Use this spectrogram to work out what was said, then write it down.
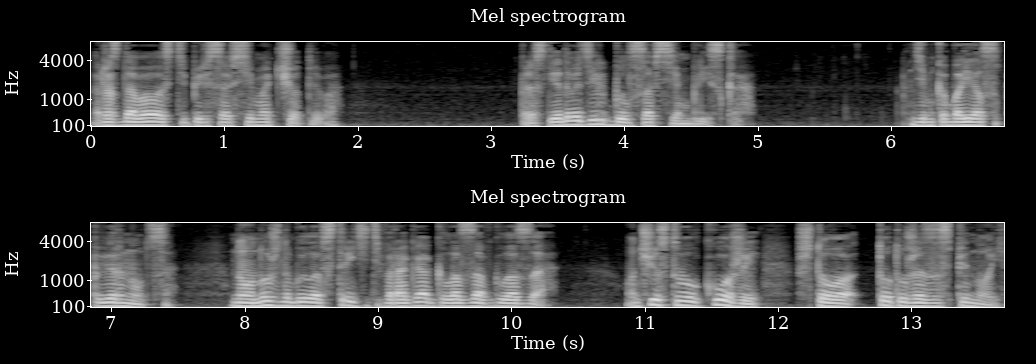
раздавалось теперь совсем отчетливо. Преследователь был совсем близко. Димка боялся повернуться, но нужно было встретить врага глаза в глаза. Он чувствовал кожей, что тот уже за спиной.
